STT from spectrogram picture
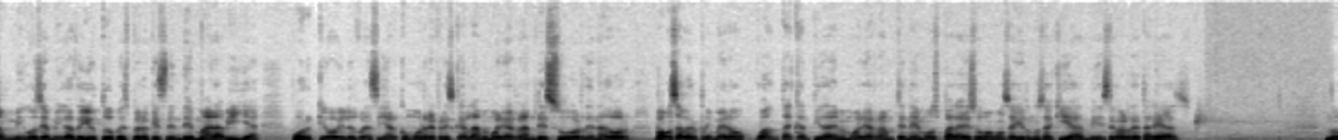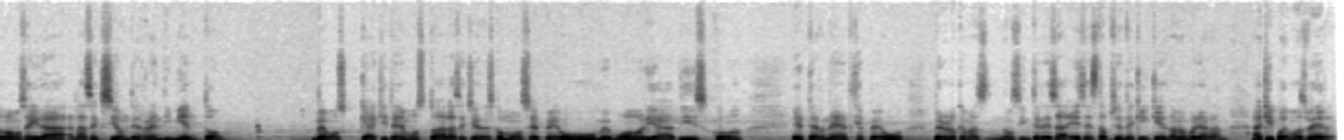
Amigos y amigas de YouTube, espero que estén de maravilla porque hoy les voy a enseñar cómo refrescar la memoria RAM de su ordenador. Vamos a ver primero cuánta cantidad de memoria RAM tenemos, para eso vamos a irnos aquí a administrador de tareas. Nos vamos a ir a la sección de rendimiento. Vemos que aquí tenemos todas las secciones como CPU, memoria, disco, Ethernet, GPU, pero lo que más nos interesa es esta opción de aquí, que es la memoria RAM. Aquí podemos ver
